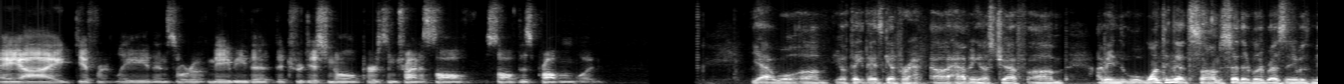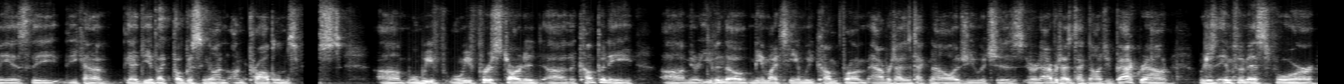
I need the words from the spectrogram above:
AI differently than sort of maybe the the traditional person trying to solve solve this problem would. Yeah, well, um, you know, th- thanks again for uh, having us, Jeff. Um, I mean, one thing that Saam said that really resonated with me is the the kind of the idea of like focusing on on problems first um, when we when we first started uh, the company, um, you know, even though me and my team we come from advertising technology, which is or an advertising technology background, which is infamous for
